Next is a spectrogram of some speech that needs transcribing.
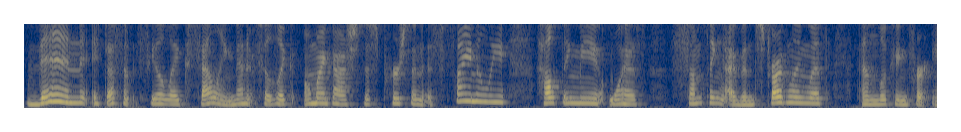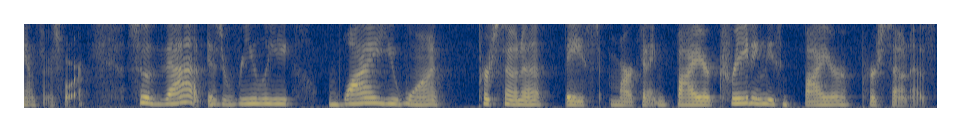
then it doesn't feel like selling. Then it feels like, oh my gosh, this person is finally helping me with something I've been struggling with and looking for answers for. So that is really why you want persona based marketing, buyer, creating these buyer personas.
